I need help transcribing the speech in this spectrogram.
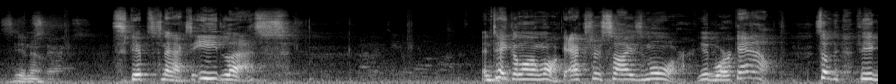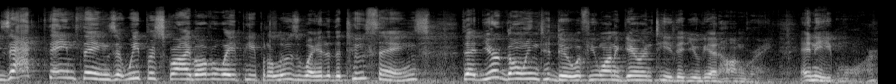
Skip you know, snacks. skip snacks, eat less, and take a long walk. Exercise more. You'd work out. So the exact same things that we prescribe overweight people to lose weight are the two things that you're going to do if you want to guarantee that you get hungry and eat more.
